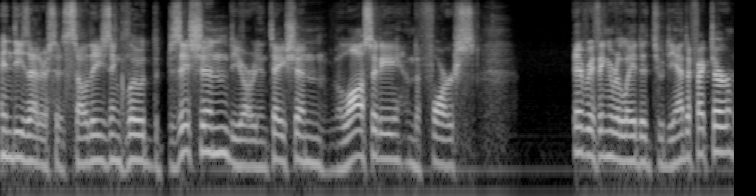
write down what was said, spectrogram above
in these addresses. So these include the position, the orientation, velocity, and the force, everything related to the end effector.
